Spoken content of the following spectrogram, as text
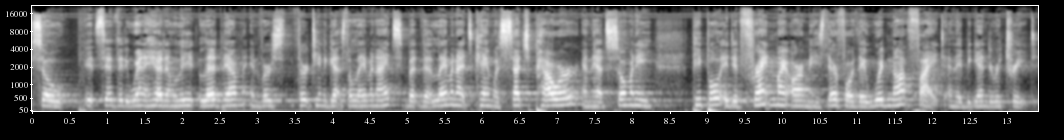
so it said that he went ahead and lead, led them in verse 13 against the Lamanites. But the Lamanites came with such power and they had so many people, it did frighten my armies. Therefore, they would not fight and they began to retreat.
